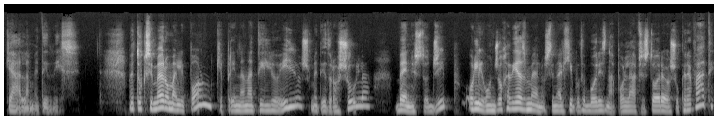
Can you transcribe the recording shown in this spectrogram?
και άλλα με τη δύση. Με το ξημέρωμα λοιπόν και πριν ανατύλει ο ήλιος με τη δροσούλα μπαίνεις στο τζιπ, ο λίγο τζοχαδιασμένο στην αρχή που δεν μπορείς να απολαύσεις το ωραίο σου κρεβάτι,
